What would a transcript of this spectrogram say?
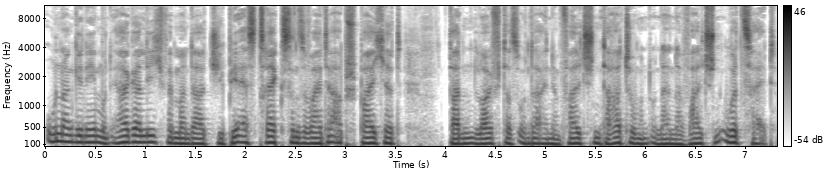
unangenehm und ärgerlich, wenn man da GPS-Tracks und so weiter abspeichert, dann läuft das unter einem falschen Datum und unter einer falschen Uhrzeit.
